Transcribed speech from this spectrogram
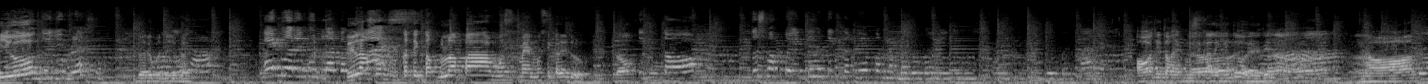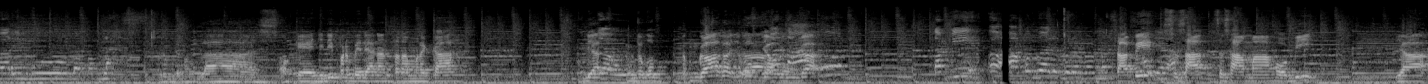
Yuk. 2017 ya? 2017. Kalau salah. Eh 2018. Riri langsung ke TikTok dulu apa mus- main musikali dulu? TikTok TikTok. Terus waktu itu TikToknya pernah berubah jadi musikal itu bentar ya. Oh, TikTok yang musikali gitu ya, Dit? Ah, No, 2018. 2015. Oke, jadi perbedaan antara mereka dia Jauh. cukup enggak enggak cukup Enggak. jauh juga. tahun. Tapi eh, aku 2018. Tapi sesa- sesama hobi ya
